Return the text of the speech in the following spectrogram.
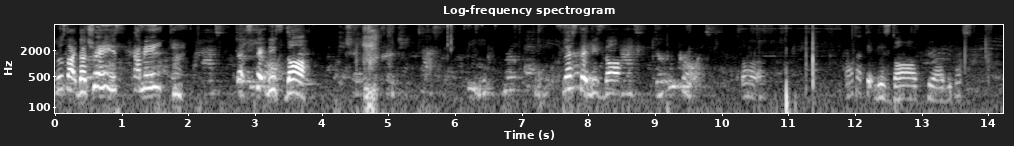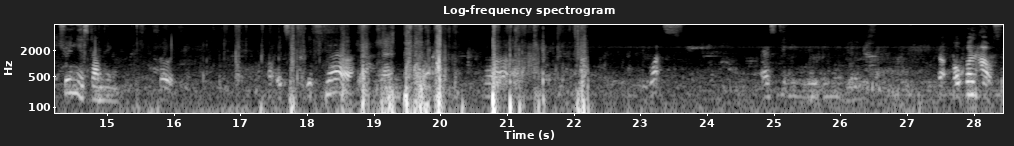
Looks like the train is coming. Let's take this door. let's take this door. So, I want to take this door here because train is coming. So, oh, it's it's here. And, uh, what's STU? The open house.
